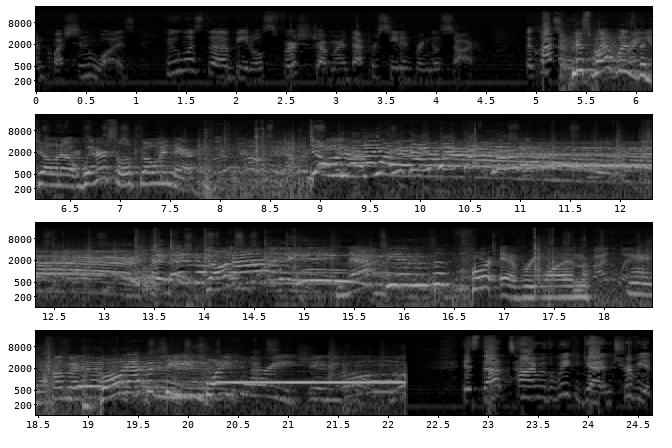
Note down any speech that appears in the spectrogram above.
Time question was, who was the Beatles' first drummer that preceded Ringo Starr? The class Miss Wet was the donut winner, so let's go in there. Donut! Napkins for everyone. By the way, Bon appetit, 24 each. It's that time of the week again, trivia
